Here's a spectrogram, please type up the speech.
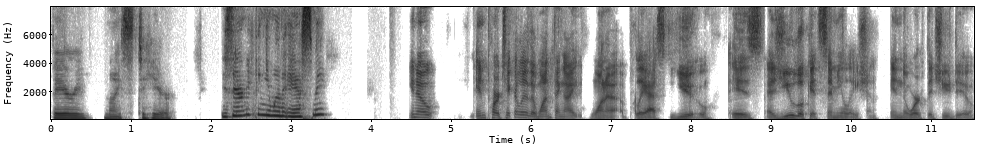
Very nice to hear. Is there anything you want to ask me? You know, in particular, the one thing I want to probably ask you is as you look at simulation in the work that you do,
